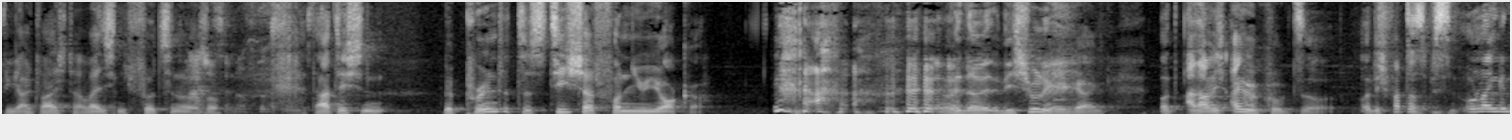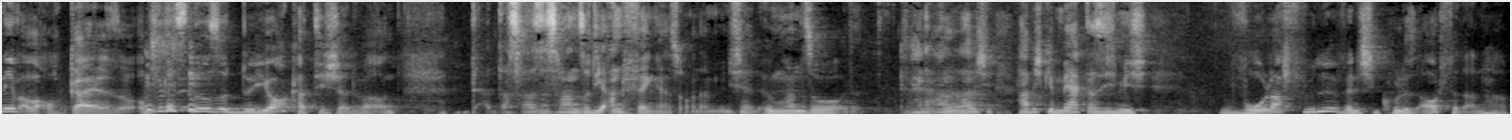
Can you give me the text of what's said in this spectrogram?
wie alt war ich da? Weiß ich nicht, 14 oder 14 so. Oder 14. Da hatte ich ein beprintetes T-Shirt von New Yorker. da bin ich in die Schule gegangen. Und alle haben mich angeguckt so. Und ich fand das ein bisschen unangenehm, aber auch geil so. Obwohl das nur so ein New Yorker T-Shirt war. Und das, war, das waren so die Anfänge so. Und dann bin ich halt irgendwann so, keine Ahnung, dann habe ich, hab ich gemerkt, dass ich mich wohler fühle, wenn ich ein cooles Outfit anhabe.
